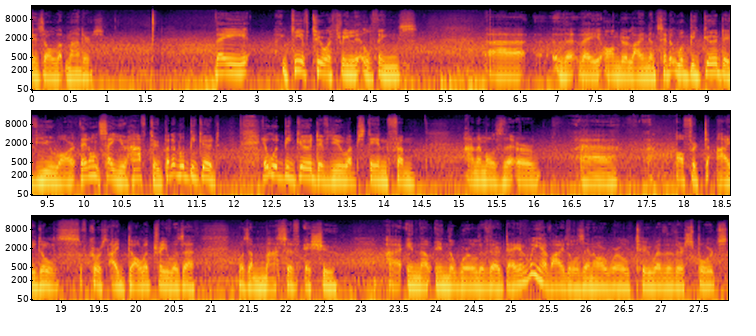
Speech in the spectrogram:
is all that matters. They gave two or three little things uh, that they underlined and said it would be good if you are. They don't say you have to, but it would be good. It would be good if you abstain from animals that are uh, offered to idols. Of course, idolatry was a was a massive issue uh, in the in the world of their day, and we have idols in our world too, whether they're sports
